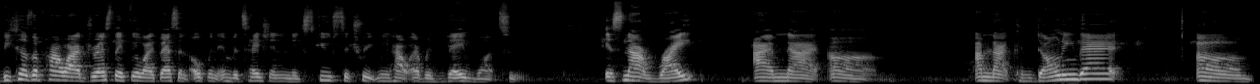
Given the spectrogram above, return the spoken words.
because of how I dress, they feel like that's an open invitation, an excuse to treat me however they want to. It's not right. I'm not um I'm not condoning that. Um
